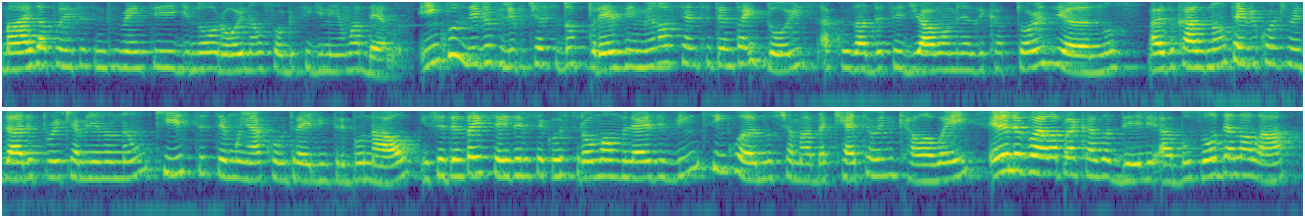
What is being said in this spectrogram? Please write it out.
mas a polícia simplesmente ignorou e não soube seguir nenhuma delas. Inclusive, o Felipe tinha sido preso em 1972, acusado de assediar uma menina de 14 anos, mas o caso não teve continuidade porque a menina não quis testemunhar contra ele em tribunal. Em 76, ele sequestrou uma mulher de 25 anos chamada Catherine Calloway. Ele levou ela para casa dele, abusou dela lá,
